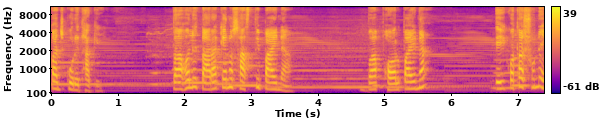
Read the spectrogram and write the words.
কাজ করে থাকে। তাহলে তারা কেন শাস্তি পায় না বা ফল পায় না? এই কথা শুনে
